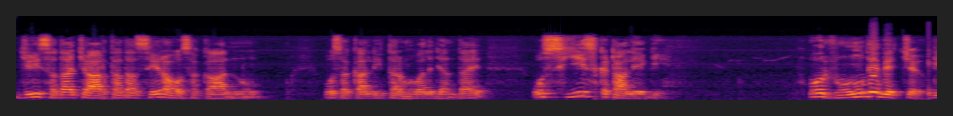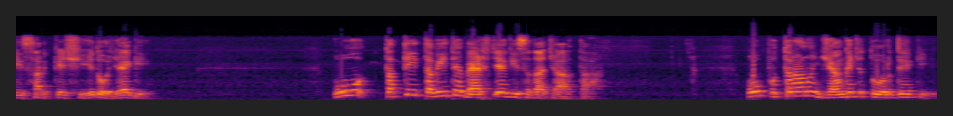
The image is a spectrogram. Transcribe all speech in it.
ਜਿਹੜੀ ਸਦਾਚਾਰਤਾ ਦਾ ਸਿਹਰਾ ਉਸ ਅਕਾਲ ਨੂੰ, ਉਸ ਅਕਾਲੀ ਧਰਮ ਵੱਲ ਜਾਂਦਾ ਹੈ ਉਹ ਸੀਸ ਕਟਾ ਲੇਗੀ। ਉਹ ਰੂਮ ਦੇ ਵਿੱਚ ਕੀ ਸਰ ਕੇ ਸ਼ਹੀਦ ਹੋ ਜਾਏਗੀ। ਉਹ ਤਤੀ ਤਵੀ ਤੇ ਬੈਠ ਜਾਏਗੀ ਸਦਾਚਾਰਤਾ। ਉਹ ਪੁੱਤਰਾਂ ਨੂੰ ਜੰਗ 'ਚ ਤੋਰ ਦੇਗੀ।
